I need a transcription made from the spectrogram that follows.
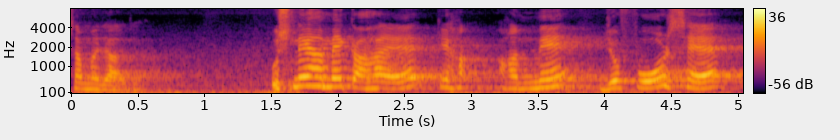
समझ आ जाए। उसने हमें कहा है कि हमने जो फोर्स है,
